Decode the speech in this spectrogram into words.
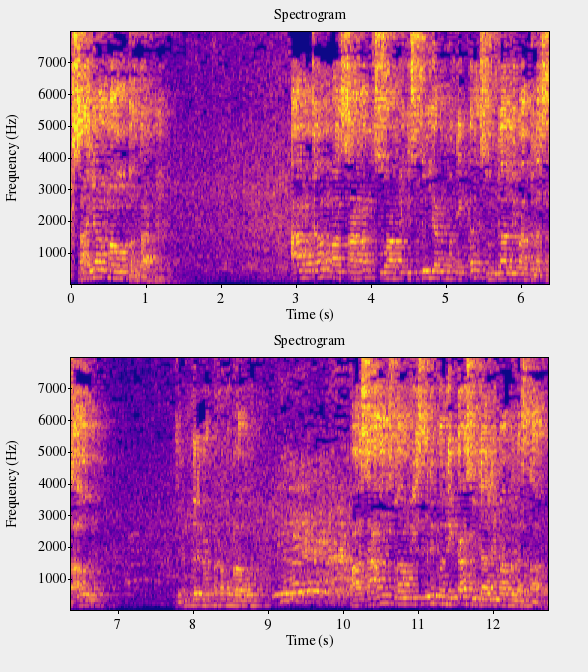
Saya mau bertanya, ada pasangan suami istri yang menikah sudah 15 tahun. Jangan mungkin apa kamu? Pasangan suami istri menikah sudah 15 tahun.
